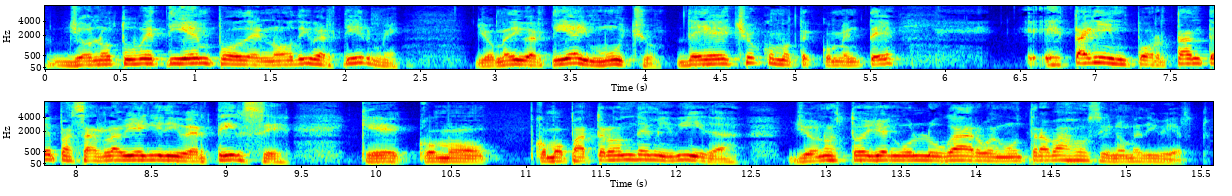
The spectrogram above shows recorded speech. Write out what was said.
yo no tuve tiempo de no divertirme. Yo me divertía y mucho. De hecho, como te comenté, es tan importante pasarla bien y divertirse que como, como patrón de mi vida, yo no estoy en un lugar o en un trabajo si no me divierto.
